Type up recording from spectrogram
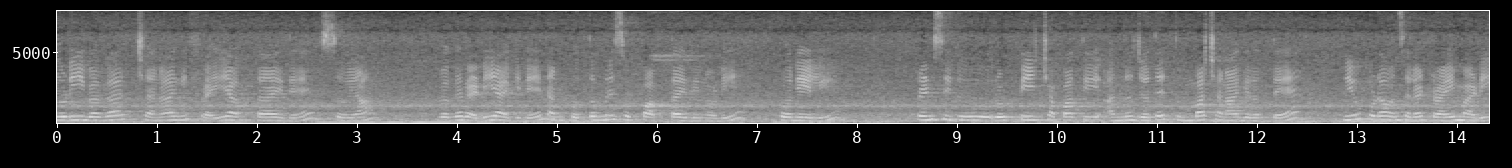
ನೋಡಿ, ಇವಾಗ ಚೆನ್ನಾಗಿ ಫ್ರೈ ಆಗ್ತಾ ಇದೆ, ಸೋಯಾ ಇವಾಗ ರೆಡಿ ಆಗಿದೆ. ನಾನು ಕೊತ್ತಂಬರಿ ಸೊಪ್ಪು ಹಾಕ್ತಾ ಇದ್ದೀನಿ ನೋಡಿ ಕೊನೆಯಲ್ಲಿ. ಫ್ರೆಂಡ್ಸ್ ಇದು ರೊಟ್ಟಿ, ಚಪಾತಿ ಅನ್ನೋ ಜೊತೆ ತುಂಬ ಚೆನ್ನಾಗಿರುತ್ತೆ. ನೀವು ಕೂಡ ಒಂದ್ಸಲ ಟ್ರೈ ಮಾಡಿ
